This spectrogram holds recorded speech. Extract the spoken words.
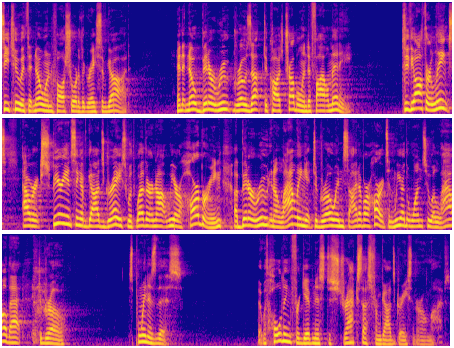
See to it that no one falls short of the grace of God, and that no bitter root grows up to cause trouble and defile many. See, the author links our experiencing of God's grace with whether or not we are harboring a bitter root and allowing it to grow inside of our hearts. And we are the ones who allow that to grow. His point is this that withholding forgiveness distracts us from God's grace in our own lives.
